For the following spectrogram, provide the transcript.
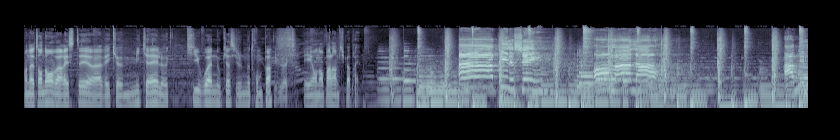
En attendant, on va rester euh, avec euh, Michael Kiwanuka, si je ne me trompe pas. Exact. Et on en parlera un petit peu après. Ashamed all my life. I've been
